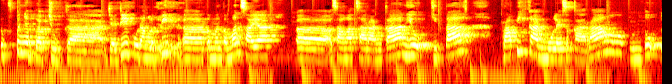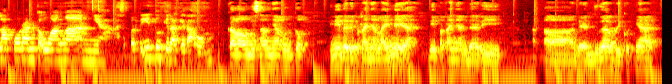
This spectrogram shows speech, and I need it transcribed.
penyebab juga. Jadi kurang lebih Iya, iya. eh, teman-teman saya eh, sangat sarankan yuk kita rapikan mulai sekarang untuk laporan keuangannya. Seperti itu kira-kira Om. Kalau misalnya untuk ini dari pertanyaan lainnya ya, ini pertanyaan dari uh, DM juga berikutnya.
